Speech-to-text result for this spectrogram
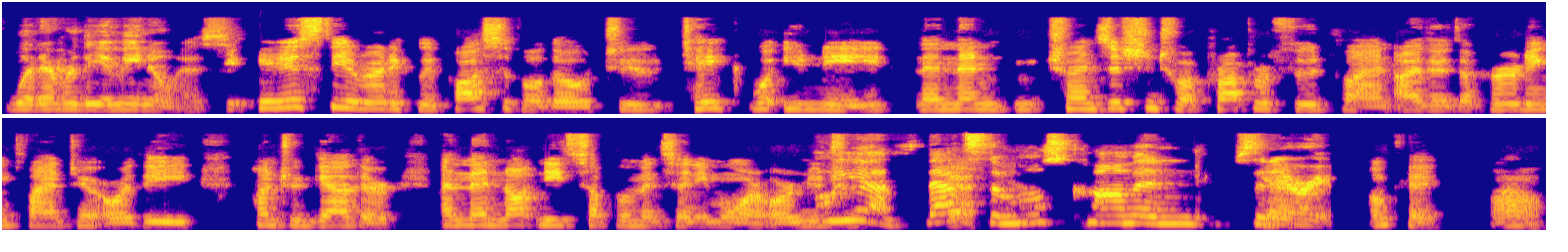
whatever the amino is. It is theoretically possible, though, to take what you need and then transition to a proper food plan, either the herding planter or the hunter gatherer, and then not need supplements anymore or oh, nutrients. Oh, yes, that's yeah. the most common scenario. Yeah. Okay, wow.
